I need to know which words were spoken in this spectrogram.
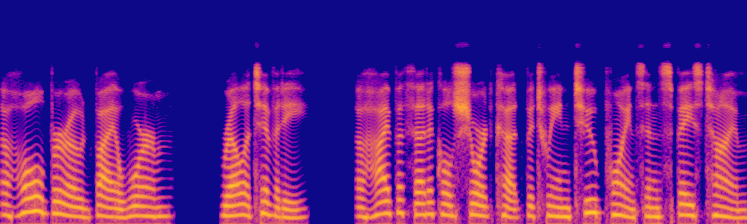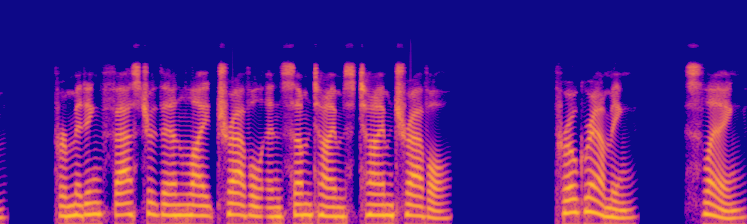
A hole. Burrowed by a worm, relativity, a hypothetical shortcut between two points in space-time, permitting faster-than-light travel and sometimes time travel. Programming, slang,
